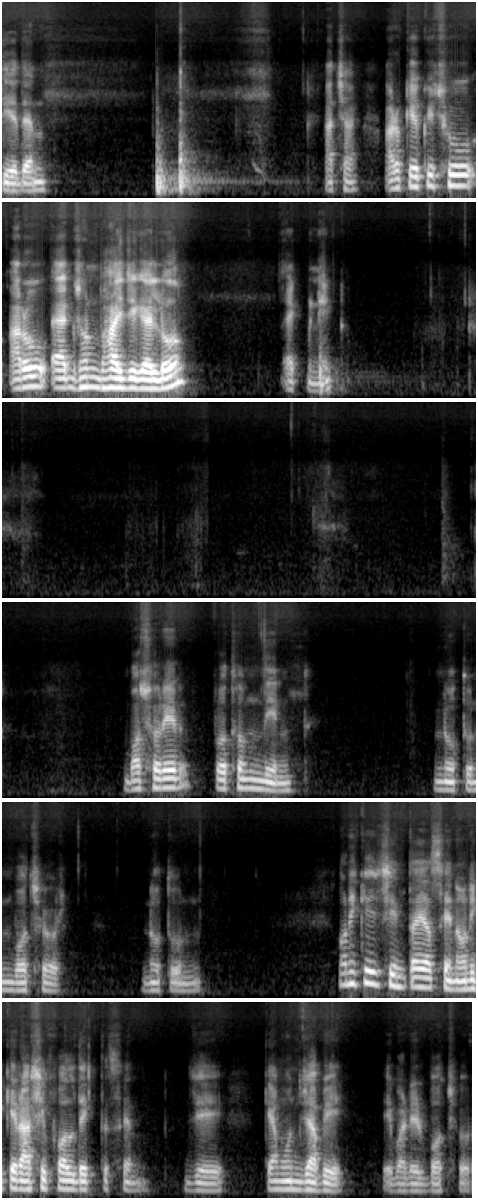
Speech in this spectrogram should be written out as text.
দিয়ে দেন। আচ্ছা আরও কেউ কিছু, আরও একজন ভাই জিগাইল এক মিনিট বছরের প্রথম দিন। নতুন বছর, নতুন। অনেকেই চিন্তায় আছেন, অনেকে রাশিফল দেখতেছেন যে কেমন যাবে এবারের বছর?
